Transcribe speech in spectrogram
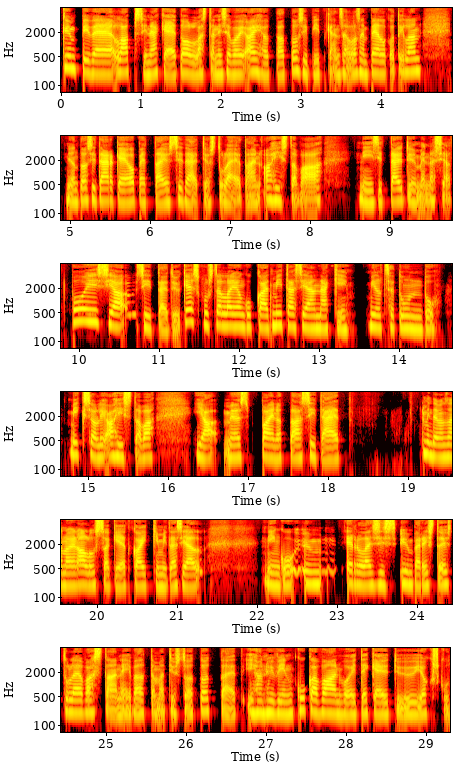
10 lapsi näkee tollasta, niin se voi aiheuttaa tosi pitkän sellaisen pelkotilan. Niin on tosi tärkeää opettaa just sitä, että jos tulee jotain ahistavaa niin sitten täytyy mennä sieltä pois ja siitä täytyy keskustella jonkun kanssa, että mitä siellä näki, miltä se tuntui, miksi se oli ahistava ja myös painottaa sitä, että mitä mä sanoin alussakin, että kaikki mitä siellä niin kuin erilaisissa ympäristöissä tulee vastaan, ei välttämättä just ole totta, että ihan hyvin kuka vaan voi tekeytyä joksikin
